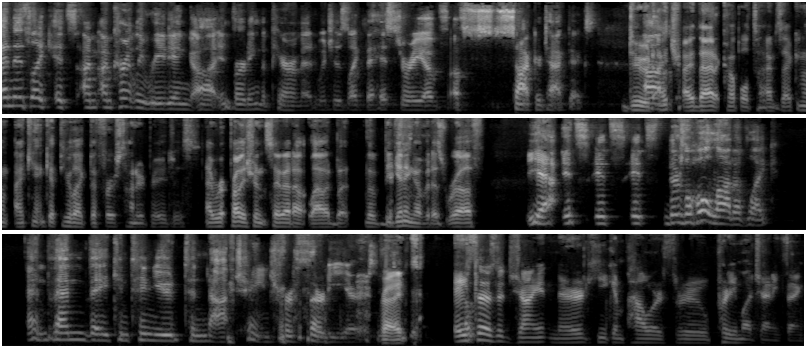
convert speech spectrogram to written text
and it's like it's i'm, I'm currently reading uh, inverting the pyramid which is like the history of, of soccer tactics Dude, I Um, tried that a couple times. I can I can't get through like the first hundred pages. I re- probably shouldn't say that out loud, but the beginning of it is rough. yeah it's it's it's there's a whole lot of like and then they continued to not change for 30 years Right. Asa is a giant nerd. He can power through pretty much anything.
